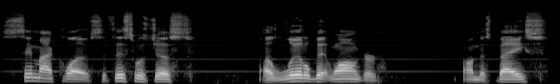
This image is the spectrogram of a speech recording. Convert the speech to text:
semi close. If this was just a little bit longer on this base,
